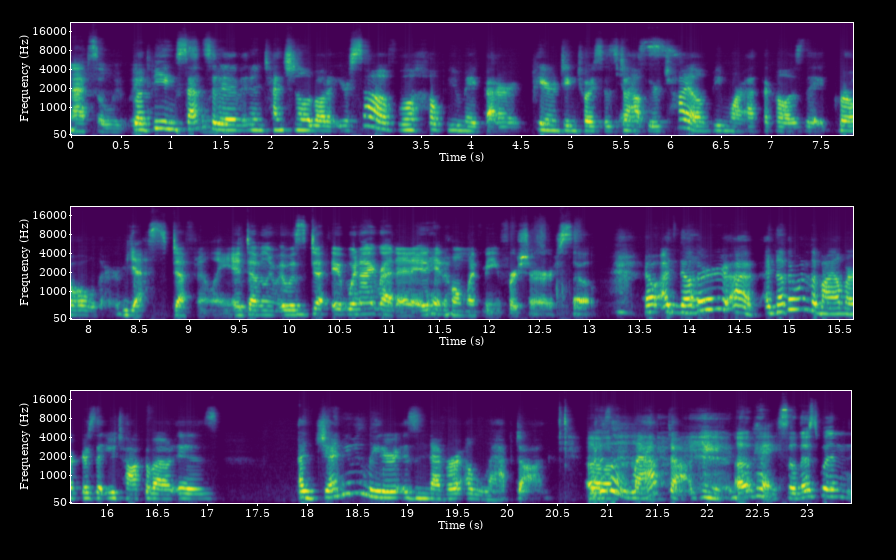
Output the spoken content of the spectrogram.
Absolutely. But being sensitive Absolutely. and intentional about it yourself will help you make better parenting choices yes. to help your child be more ethical as they grow older. Yes, definitely. It definitely it was de- it, when I read it, it hit home with me for sure. So now another uh, another one of the mile markers that you talk about is a genuine leader is never a lapdog. What does a lapdog mean? Okay, so this one,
